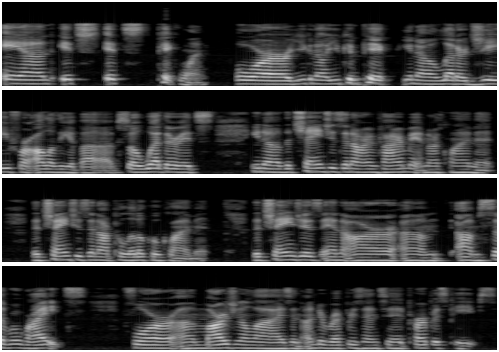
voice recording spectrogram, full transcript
And it's it's pick one or you know you can pick you know letter G for all of the above. So whether it's you know the changes in our environment and our climate, the changes in our political climate, the changes in our um, um, civil rights for um, marginalized and underrepresented purpose peeps,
